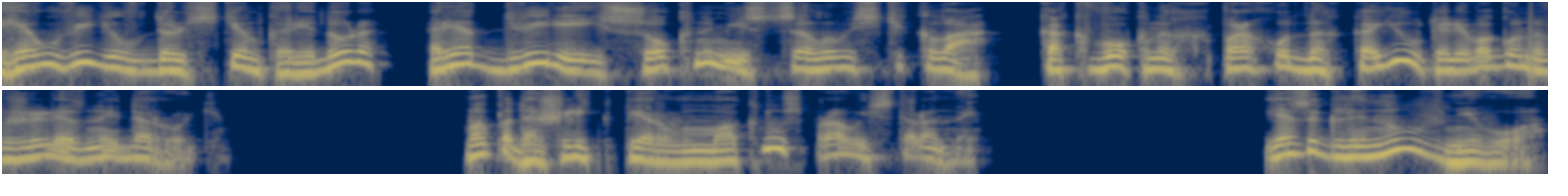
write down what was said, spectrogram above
я увидел вдоль стен коридора ряд дверей с окнами из целого стекла, как в окнах пароходных кают или вагонов железной дороги. Мы подошли к первому окну с правой стороны. Я заглянул в него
